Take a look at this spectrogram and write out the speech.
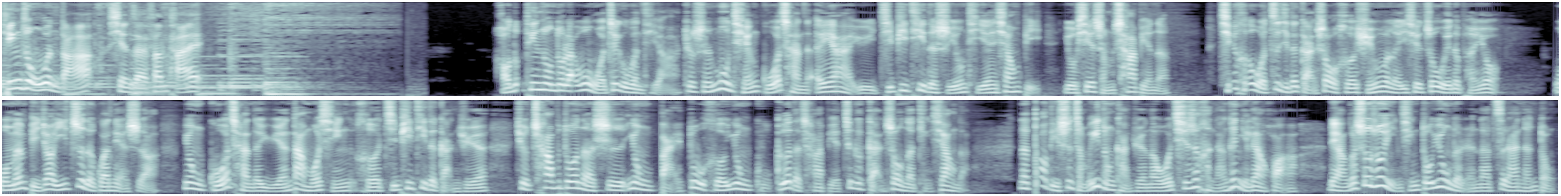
听众问答，现在翻牌。好多听众都来问我这个问题啊，就是目前国产的 AI 与 GPT 的使用体验相比，有些什么差别呢？结合我自己的感受和询问了一些周围的朋友，我们比较一致的观点是啊，用国产的语言大模型和 GPT 的感觉，就差不多呢是用百度和用谷歌的差别，这个感受呢挺像的。那到底是怎么一种感觉呢？我其实很难跟你量化啊。两个搜索引擎都用的人呢，自然能懂。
